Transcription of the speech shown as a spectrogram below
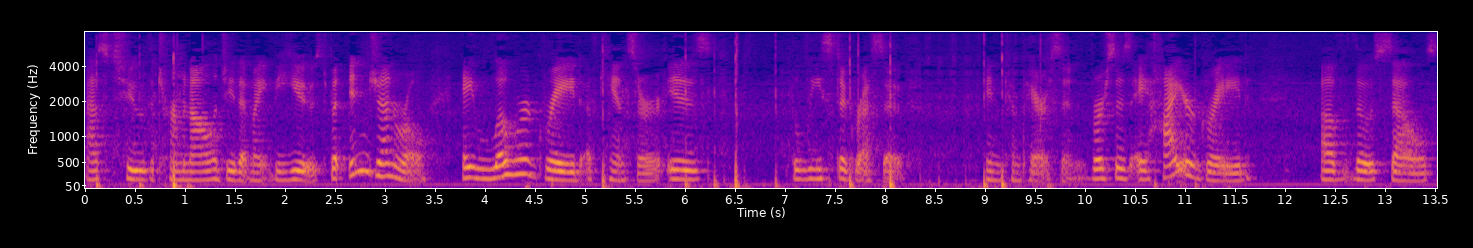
As to the terminology that might be used. But in general, a lower grade of cancer is the least aggressive in comparison, versus a higher grade of those cells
